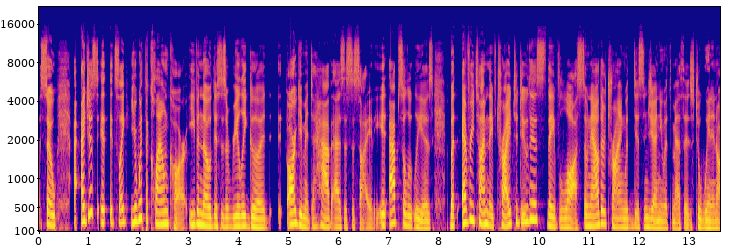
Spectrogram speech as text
So i, I just it, it's like you're with the clown car even though this is a really good uh, argument to have as a society. It absolutely is. But every time they've tried to do this they've lost. So now they're trying with disingenuous methods to win an argument.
